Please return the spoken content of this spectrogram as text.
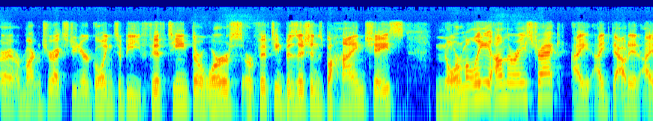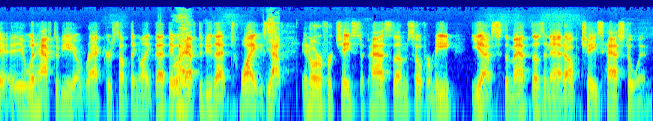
or Martin Truex Jr. going to be 15th or worse or 15 positions behind Chase normally on the racetrack? I, I doubt it. I it would have to be a wreck or something like that. They would have to do that twice Yep. in order for Chase to pass them. So for me, yes, the math doesn't add up. Chase has to win.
